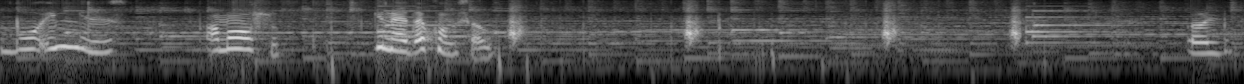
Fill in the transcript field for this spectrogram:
Bu İngiliz ama olsun. Yine de konuşalım. Öldüm.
